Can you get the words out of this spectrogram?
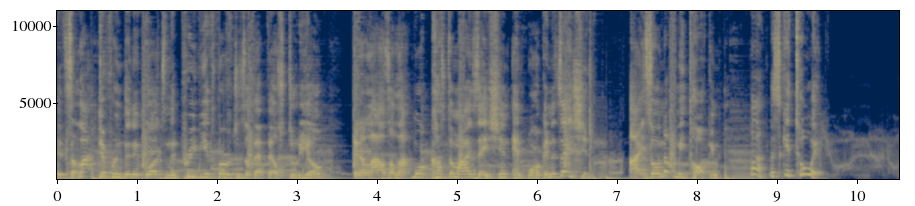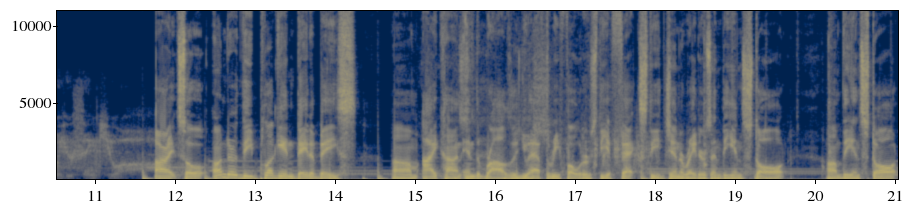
It's a lot different than it was in the previous versions of FL Studio. It allows a lot more customization and organization. Alright, so enough of me talking. Huh, let's get to it. All right, so under the plugin database um, icon in the browser, you have three folders, the effects, the generators, and the installed. Um, the installed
